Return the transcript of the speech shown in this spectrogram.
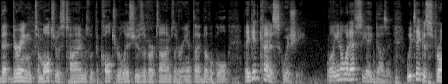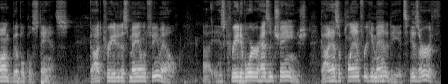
that during tumultuous times with the cultural issues of our times that are anti-biblical, they get kind of squishy. Well, you know what FCA doesn't. We take a strong biblical stance. God created us male and female. Uh, his creative order hasn't changed. God has a plan for mm-hmm. humanity. It's His earth,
